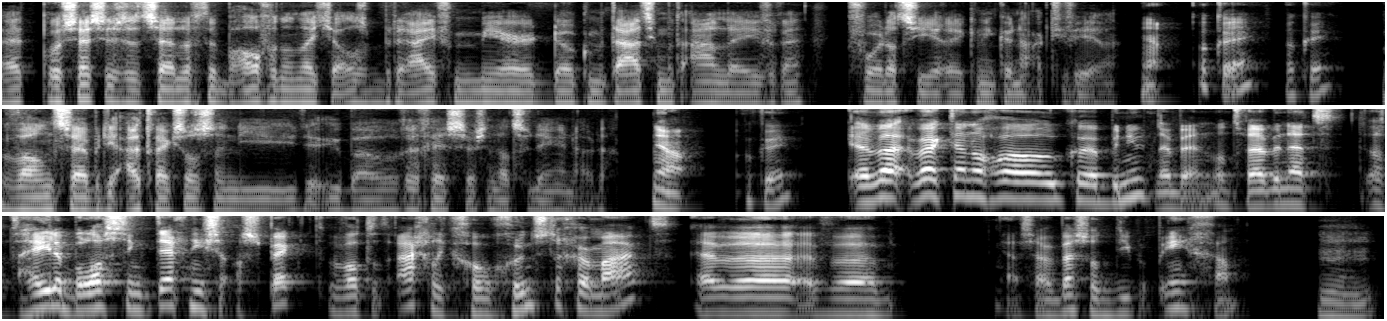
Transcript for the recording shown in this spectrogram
het proces is hetzelfde, behalve dan dat je als bedrijf meer documentatie moet aanleveren voordat ze je rekening kunnen activeren. Ja, oké, oké. Want ze hebben die uittreksels en die, de UBO-registers en dat soort dingen nodig. Ja, oké. Waar, waar, ik daar nog wel ook uh, benieuwd naar ben, want we hebben net dat hele belastingtechnische aspect, wat het eigenlijk gewoon gunstiger maakt, hebben we, ja, zijn we best wel diep op ingegaan. Mm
